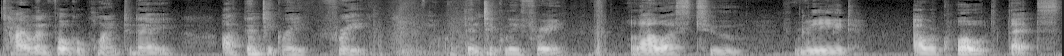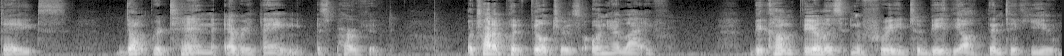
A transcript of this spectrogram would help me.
title and focal point today authentically free. Authentically free. Allow us to read our quote that states Don't pretend everything is perfect or try to put filters on your life. Become fearless and free to be the authentic you.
